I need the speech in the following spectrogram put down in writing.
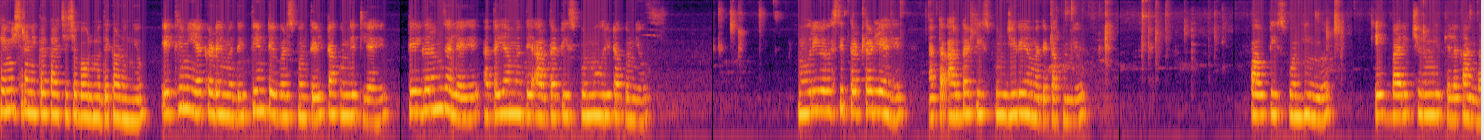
हे मिश्रण एका काचेच्या बाउलमध्ये काढून घेऊ. येथे मी या कढईमध्ये तीन टेबलस्पून तेल टाकून घेतले आहे. तेल गरम झाले आहे. आता यामध्ये अर्धा टीस्पून मोहरी टाकून घेऊ. मोहरी व्यवस्थित तडतडली आहे. आता अर्धा टीस्पून जिरे यामध्ये टाकून घेऊ. पाव टीस्पून हिंग. एक बारीक चिरून घेतलेला कांदा.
